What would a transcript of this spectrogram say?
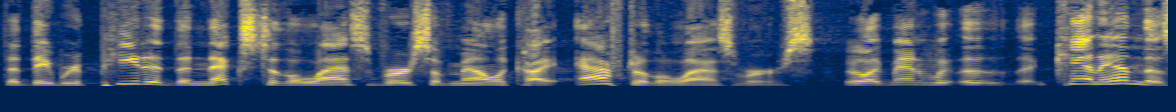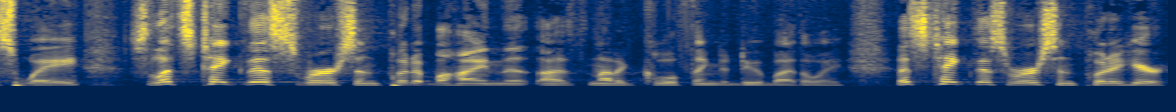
that they repeated the next to the last verse of Malachi after the last verse. They're like, man, uh, it can't end this way. So let's take this verse and put it behind the. That's not a cool thing to do, by the way. Let's take this verse and put it here.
